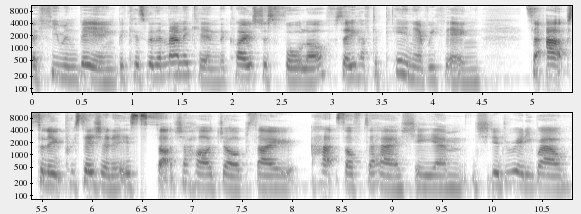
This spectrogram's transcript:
a, human being because with a mannequin, the clothes just fall off. So you have to pin everything to absolute precision. It is such a hard job. So hats off to her. She um she did really well.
